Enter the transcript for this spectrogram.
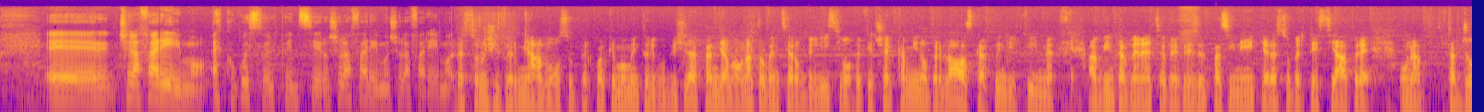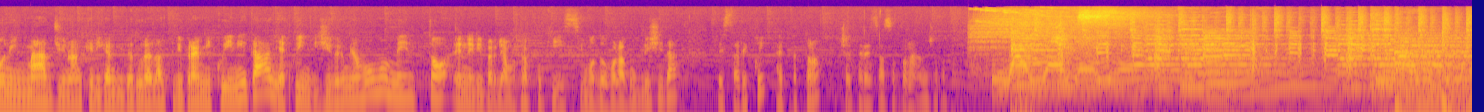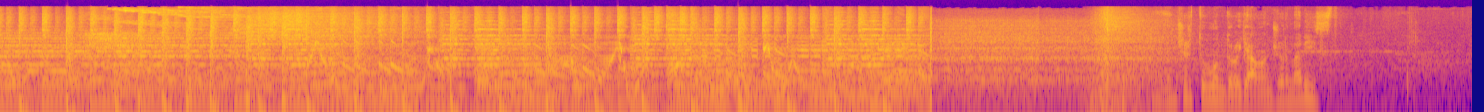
Eh, ce la faremo. Ecco, questo è il pensiero, ce la faremo, ce la faremo. Adesso noi ci fermiamo per qualche momento di pubblicità e poi andiamo a un altro pensiero bellissimo perché c'è il cammino per l'Oscar, quindi il film ha vinto a Venezia, tu hai preso il Pasinetti, adesso per te si apre una stagione, immagino, anche di candidatura ad altri premi qui in Italia e quindi ci fermiamo un momento e ne riparliamo tra pochissimo dopo la pubblicità. Restate qui, a Effetto Notte, c'è Teresa Saponangelo. Certo punto lo chiama un giornalista.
